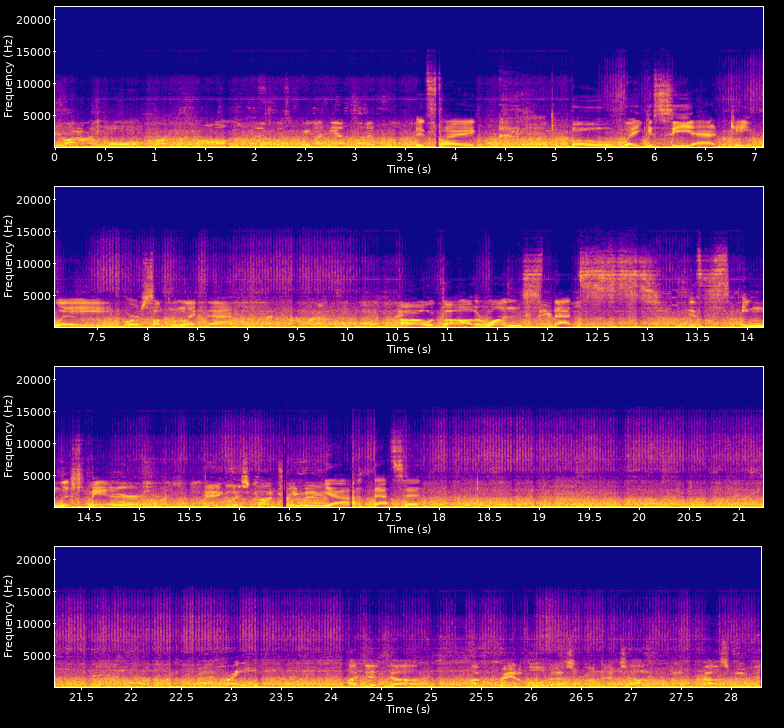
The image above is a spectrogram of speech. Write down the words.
Behind the mall. It's like the Legacy at Gateway or something like that. Oh, the other ones? That's. It's English Manor. English Country Manor. Yeah, that's it. I did, uh, I ran a bulldozer on that job when the crowds moved to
